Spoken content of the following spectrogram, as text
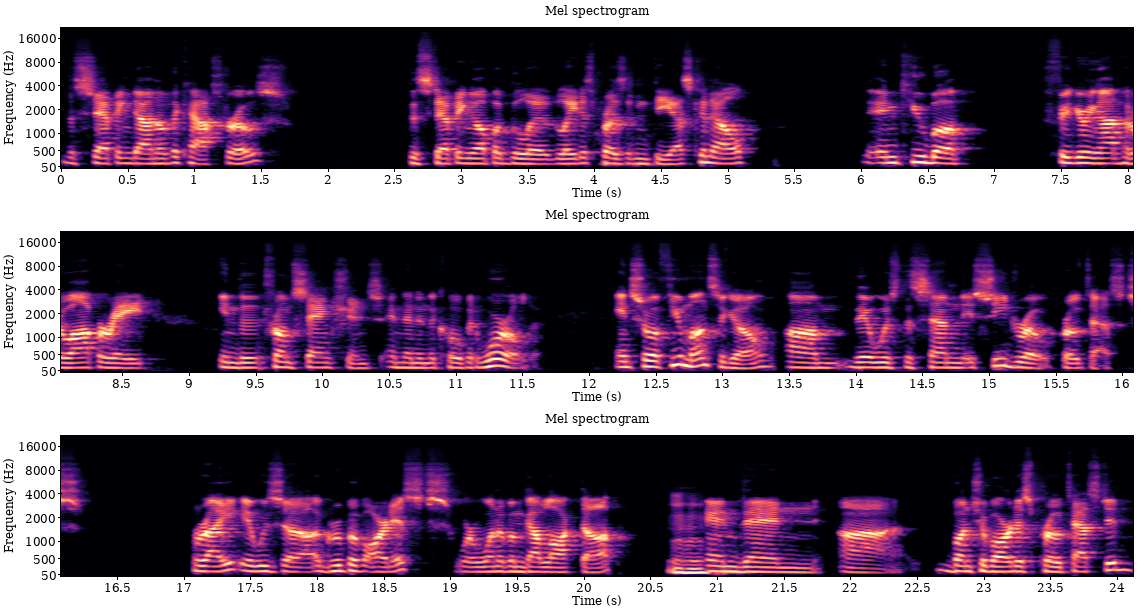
the stepping down of the Castros, the stepping up of the latest president Diaz Canel, and Cuba figuring out how to operate in the Trump sanctions and then in the COVID world. And so a few months ago, um, there was the San Isidro protests, right? It was a, a, group of artists where one of them got locked up Mm-hmm. And then a uh, bunch of artists protested,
